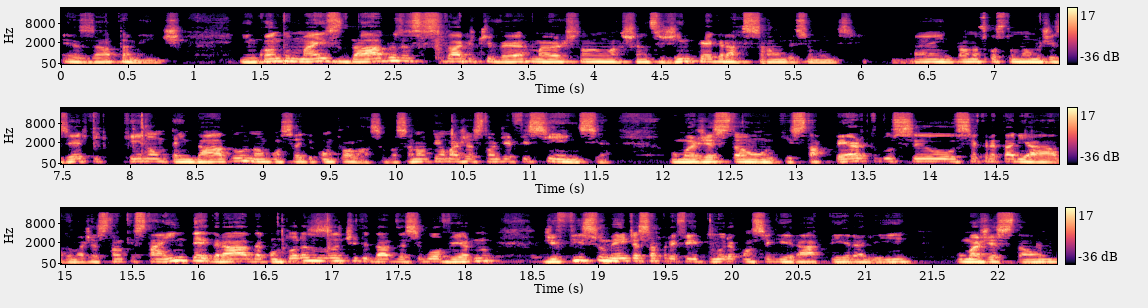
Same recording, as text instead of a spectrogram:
Exatamente. Enquanto mais dados essa cidade tiver, maiores são as chances de integração desse município. Né? Então, nós costumamos dizer que quem não tem dado não consegue controlar. Se você não tem uma gestão de eficiência, uma gestão que está perto do seu secretariado, uma gestão que está integrada com todas as atividades desse governo, dificilmente essa prefeitura conseguirá ter ali uma gestão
